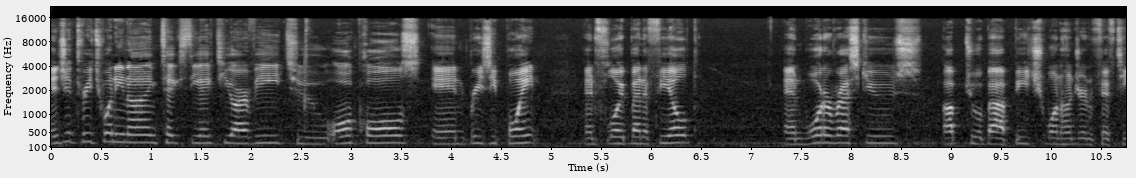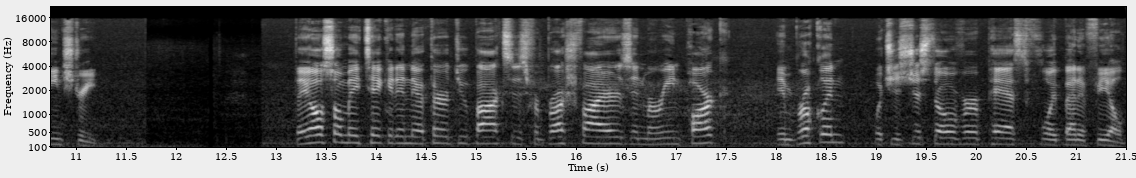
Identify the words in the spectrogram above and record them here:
Engine 329 takes the ATRV to all calls in Breezy Point and Floyd Bennett Field, and water rescues up to about Beach 115th Street. They also may take it in their third due boxes for brush fires in Marine Park in Brooklyn, which is just over past Floyd Bennett Field.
